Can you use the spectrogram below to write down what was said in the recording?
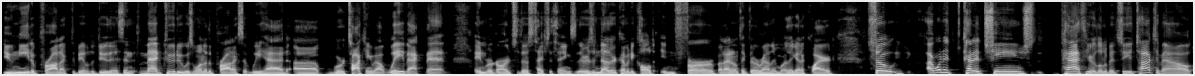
you need a product to be able to do this. And MadKudu was one of the products that we had uh, we were talking about way back then in regards to those types of things. There's another company company called Infer, but I don't think they're around anymore. They got acquired. So I want to kind of change path here a little bit. So you talked about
